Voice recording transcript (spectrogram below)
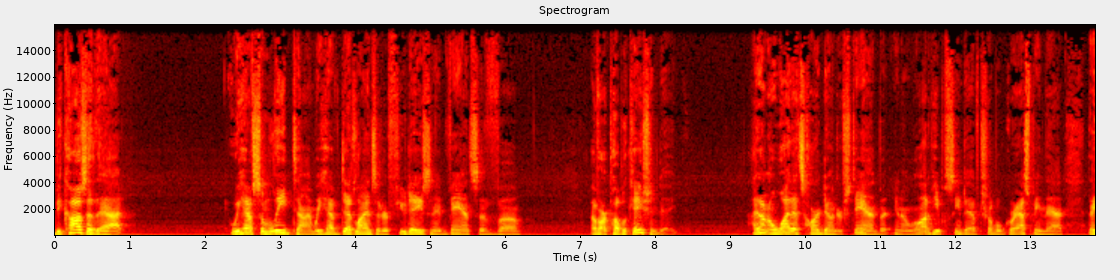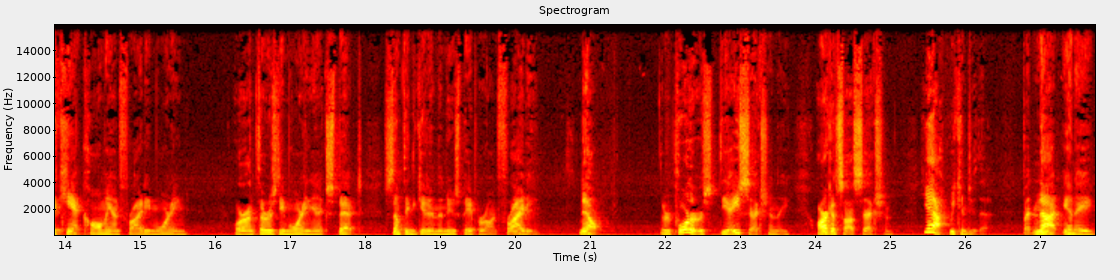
because of that, we have some lead time. We have deadlines that are a few days in advance of uh, of our publication date. I don't know why that's hard to understand, but you know, a lot of people seem to have trouble grasping that. They can't call me on Friday morning or on Thursday morning and expect something to get in the newspaper on Friday. Now, the reporters, the A section, the Arkansas section, yeah, we can do that, but not in a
